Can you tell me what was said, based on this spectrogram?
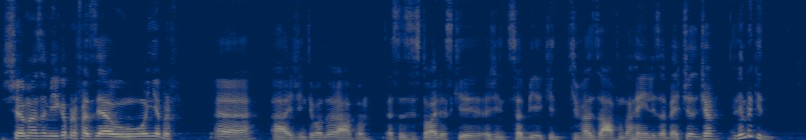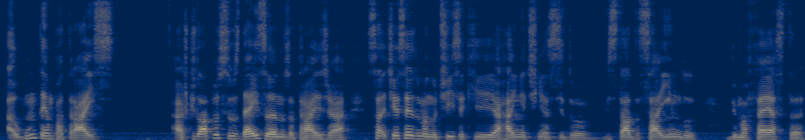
chama as amigas pra fazer a unha. Pra... É. Ai, gente, eu adorava essas histórias que a gente sabia que, que vazavam da Rainha Elizabeth. Já, já, lembra que algum tempo atrás, acho que lá pelos seus 10 anos atrás já, tinha saído uma notícia que a rainha tinha sido vistada saindo de uma festa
